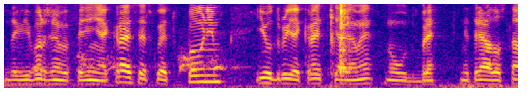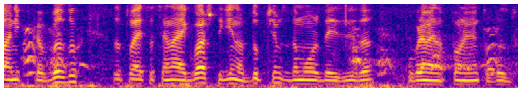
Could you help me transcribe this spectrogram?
да ги вържем в единия край, след което пълним и от другия край стягаме много добре. Не трябва да остава никакъв въздух, затова и с една игла ще ги надупчим, за да може да излиза по време на пълненето въздух.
